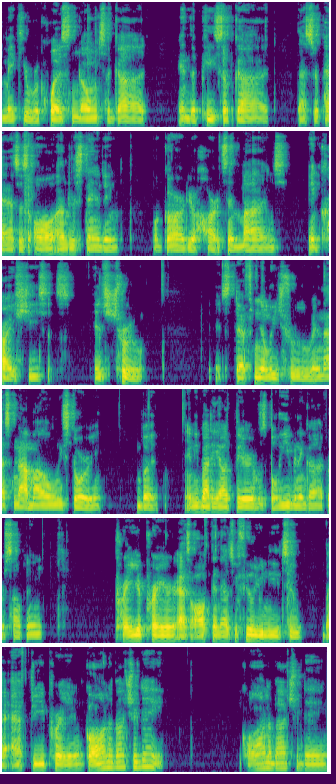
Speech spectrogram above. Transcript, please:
make your requests known to God, and the peace of God that surpasses all understanding will guard your hearts and minds in Christ Jesus. It's true. It's definitely true, and that's not my only story. But anybody out there who's believing in God for something, pray your prayer as often as you feel you need to. But after you pray, go on about your day. Go on about your day.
